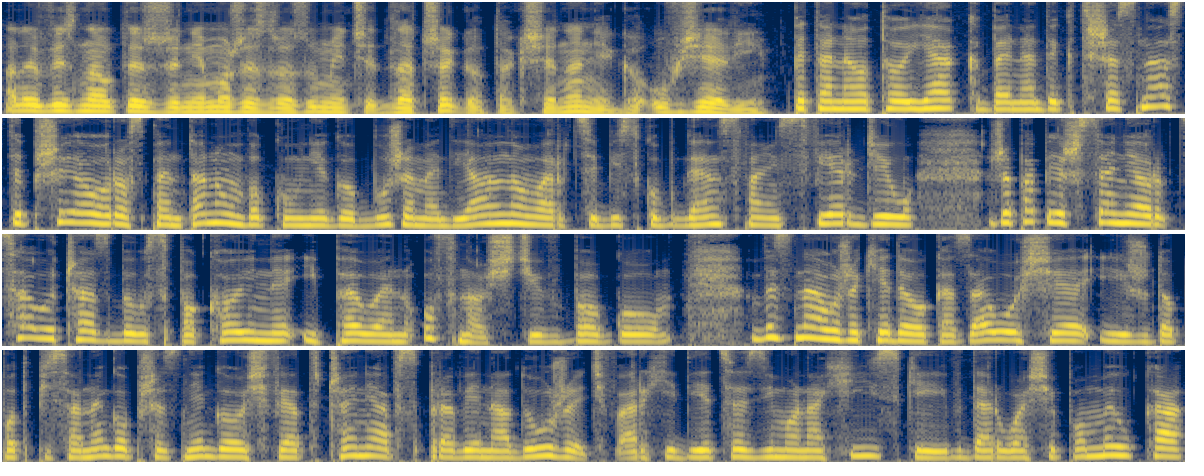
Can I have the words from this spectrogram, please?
ale wyznał też, że nie może zrozumieć, dlaczego tak się na niego uwzięli. Pytany o to, jak Benedykt XVI przyjął rozpętaną wokół niego burzę medialną, arcybiskup Genswein stwierdził, że papież senior cały czas był spokojny i pełen ufności w Bogu. Wyznał, że kiedy okazało się, iż do podpisanego przez niego oświadczenia w sprawie nadużyć w archidiecezji monachijskiej wdarła się pomyłka,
